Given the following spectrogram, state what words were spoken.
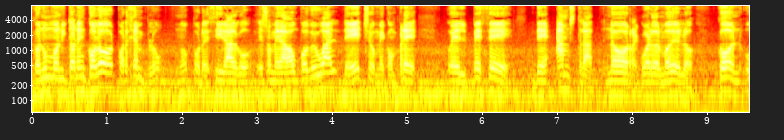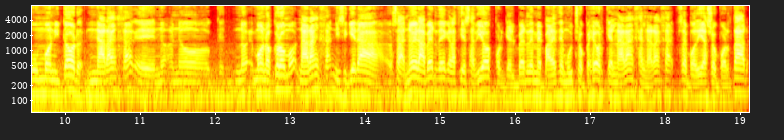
con un monitor en color, por ejemplo, ¿no? Por decir algo, eso me daba un poco igual. De hecho, me compré el PC de Amstrad, no recuerdo el modelo, con un monitor naranja, eh, no, monocromo, naranja, ni siquiera, o sea, no era verde, gracias a Dios, porque el verde me parece mucho peor que el naranja, el naranja se podía soportar,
